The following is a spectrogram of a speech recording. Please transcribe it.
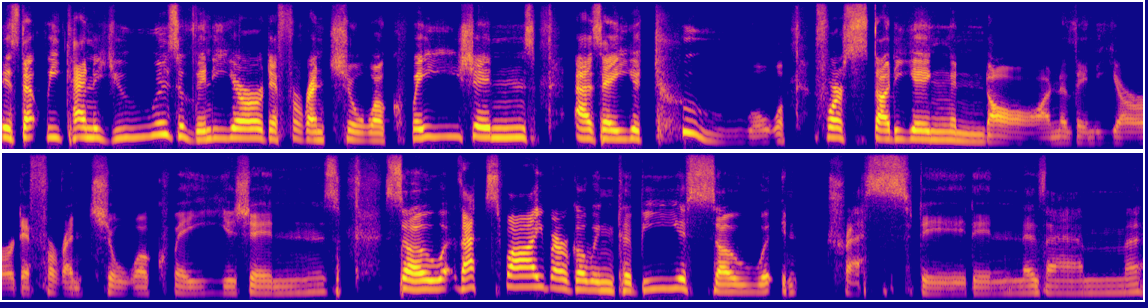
is that we can use linear differential equations as a tool for studying non-linear differential equations. So that's why we're going to be so interested in them.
